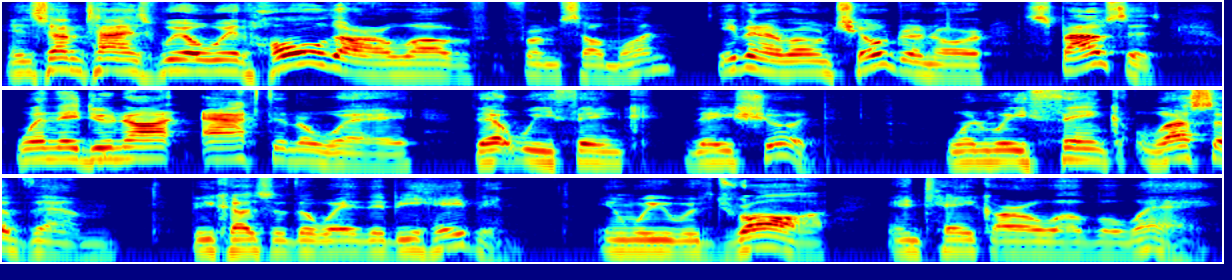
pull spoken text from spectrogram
And sometimes we'll withhold our love from someone, even our own children or spouses, when they do not act in a way that we think they should, when we think less of them because of the way they're behaving, and we withdraw and take our love away.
